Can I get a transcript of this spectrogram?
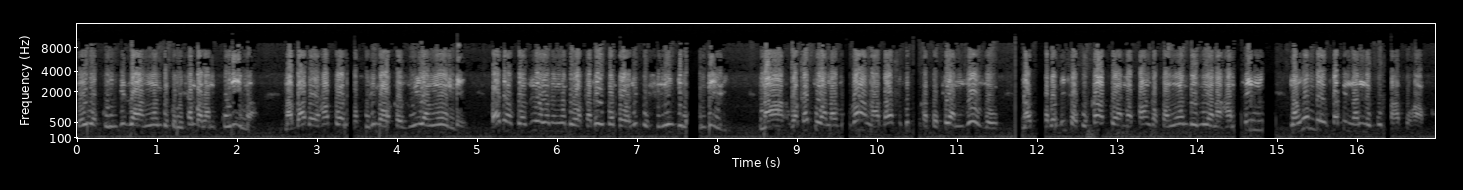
daiwa kuingiza ng'ombe kwenye shamba la mkulima, na baada ya hapo wale wakulima wakazuia ng'ombe. Baada ya kuwazuia wale ng'ombe, wakadai kwamba walipo shilingi laki mbili, na wakati wanavugana, basi kukatokea mzozo na kusababisha kukatwa mapanga kwa ng'ombe mia na hamsini na ng'ombe sabini na nne kufa hapo hapo.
